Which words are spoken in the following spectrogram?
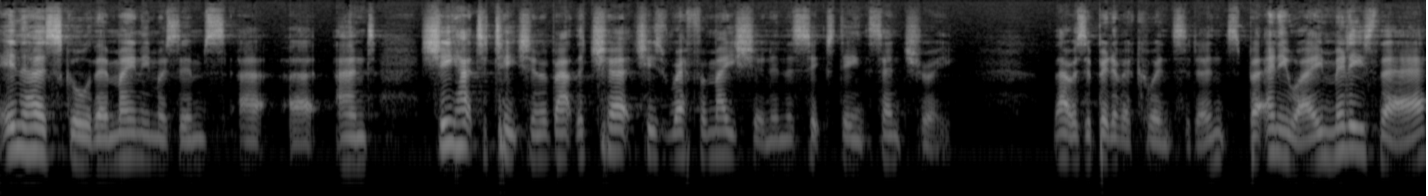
in her school, they're mainly Muslims, uh, uh, and she had to teach them about the church's reformation in the 16th century. That was a bit of a coincidence. But anyway, Millie's there,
